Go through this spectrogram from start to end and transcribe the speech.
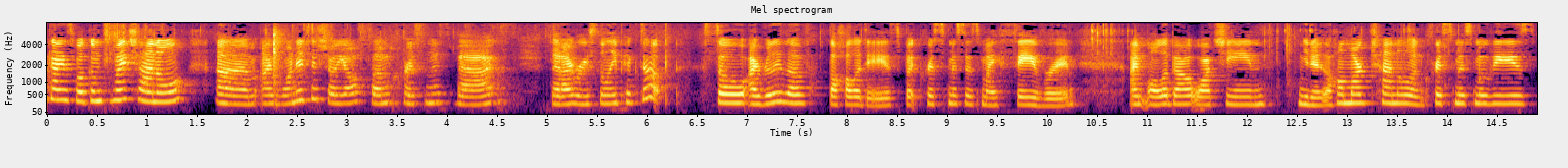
guys, welcome to my channel. Um, I wanted to show y'all some Christmas bags that I recently picked up. So I really love the holidays, but Christmas is my favorite. I'm all about watching, you know, the Hallmark Channel and Christmas movies,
